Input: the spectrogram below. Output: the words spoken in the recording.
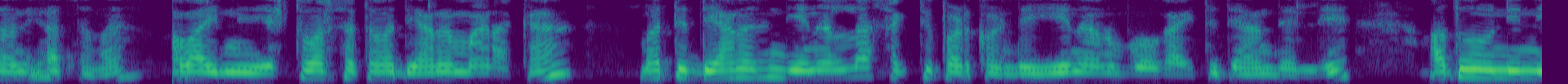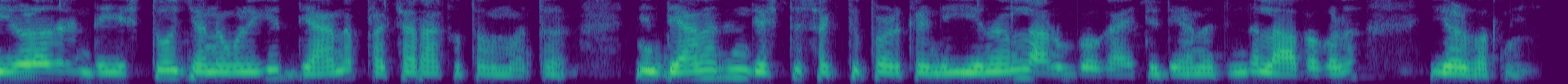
ನಾನು ಹೇಳ್ತವ, ಅವ ಇನ್ ಎಷ್ಟು ವರ್ಷ ಅಥವಾ ಧ್ಯಾನ ಮಾಡಾಕ, ಮತ್ತೆ ಧ್ಯಾನದಿಂದ ಏನೆಲ್ಲ ಶಕ್ತಿ ಪಡ್ಕೊಂಡೆ, ಏನ್ ಅನುಭವ ಆಯ್ತು ಧ್ಯಾನದಲ್ಲಿ, ಅದು ನೀನ್ ಹೇಳೋದ್ರಿಂದ ಎಷ್ಟೋ ಜನಗಳಿಗೆ ಧ್ಯಾನ ಪ್ರಚಾರ ಆಗ್ತಾವ ಮತ್ತು. ನೀನ್ ಧ್ಯಾನದಿಂದ ಎಷ್ಟು ಶಕ್ತಿ ಪಡ್ಕೊಂಡು, ಏನೆಲ್ಲ ಅನುಭವ ಆಯ್ತು ಧ್ಯಾನದಿಂದ ಲಾಭಗಳು ಹೇಳ್ಬೇಕು ನೀನು.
